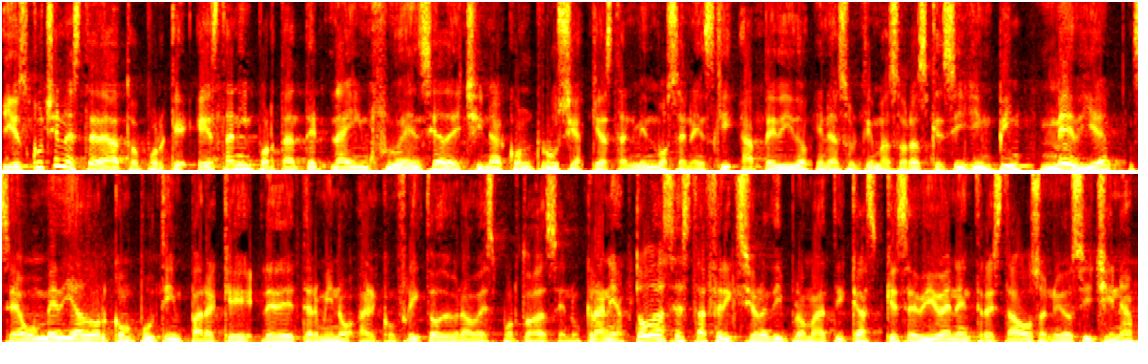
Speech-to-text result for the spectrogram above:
Y escuchen este dato porque es tan importante la influencia de China con Rusia que hasta el mismo Zelensky ha pedido en las últimas horas que Xi Jinping medie, sea un mediador con Putin para que le dé término al conflicto de una vez por todas en Ucrania. Todas estas fricciones diplomáticas que se viven entre Estados Unidos y China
